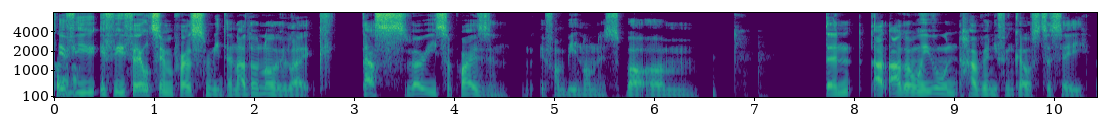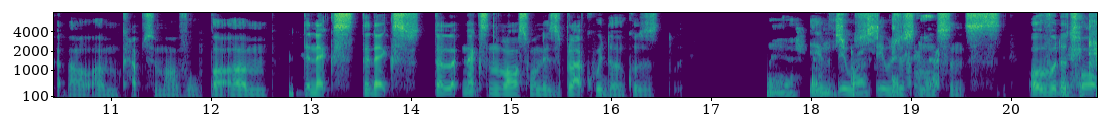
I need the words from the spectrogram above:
Fair if enough. you if you fail to impress me, then I don't know. Like that's very surprising, if I'm being honest. But um, then I, I don't even have anything else to say about um Captain Marvel. But um, the next the next the next and last one is Black Widow because yeah, it, it was it was just nonsense, over the top.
